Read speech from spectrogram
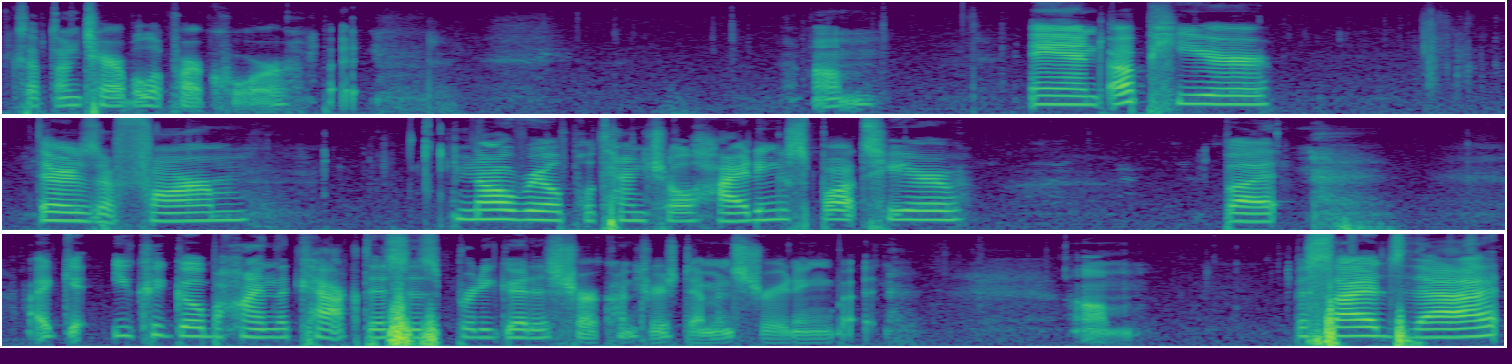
except I'm terrible at parkour, but um and up here there's a farm. No real potential hiding spots here, but I get you could go behind the cactus is pretty good as Shark Hunter's demonstrating, but um, besides that,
